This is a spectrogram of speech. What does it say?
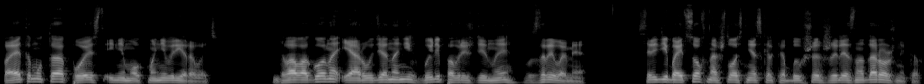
Поэтому-то поезд и не мог маневрировать. Два вагона и орудия на них были повреждены взрывами. Среди бойцов нашлось несколько бывших железнодорожников.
